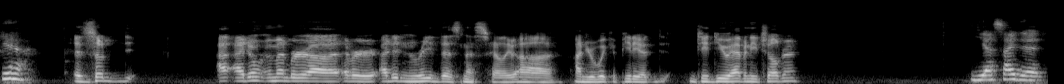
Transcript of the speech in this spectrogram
Yeah. And so, I, I don't remember uh, ever. I didn't read this necessarily uh, on your Wikipedia. D- did you have any children? Yes, I did.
